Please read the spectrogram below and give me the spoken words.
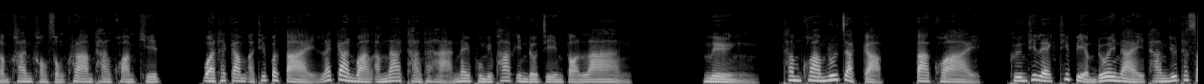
สำคัญของสงครามทางความคิด วัฒกรรมอธิปไตย และการวางอำนาจทางทหารในภูมิภาคอินโดจีนตอนล่าง 1. ทำความรู้จักกับตาควาย พื้นที่เล็กที่เปี่ยมด้วยในทางยุทธศ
